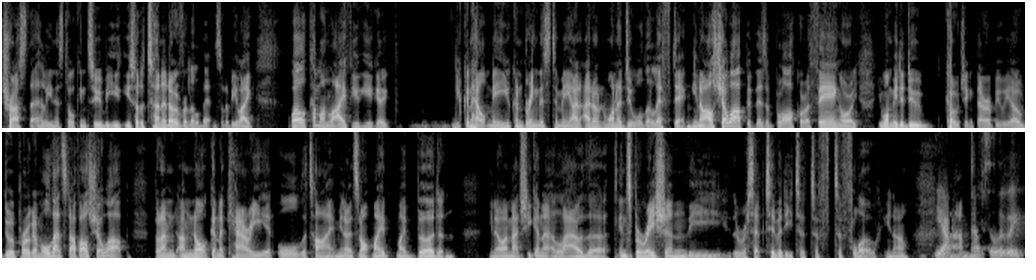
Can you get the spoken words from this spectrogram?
trust that Helena's talking to, but you, you sort of turn it over a little bit and sort of be like, well, come on, life, you you go you can help me. You can bring this to me. I, I don't want to do all the lifting. You know, I'll show up if there's a block or a thing, or you want me to do coaching therapy, you know, do a program, all that stuff. I'll show up but I'm I'm not going to carry it all the time. You know, it's not my my burden. You know, I'm actually going to allow the inspiration, the the receptivity to to to flow. You know. Yeah, um, absolutely.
